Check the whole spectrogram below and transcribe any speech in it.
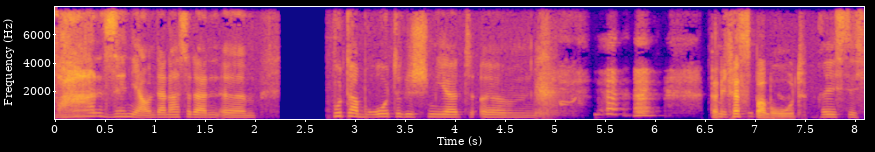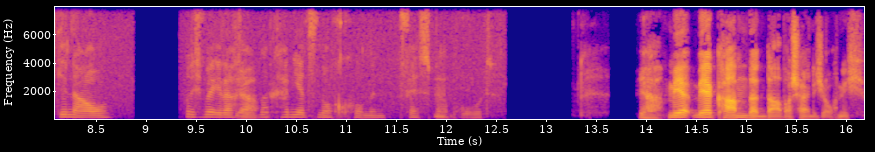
Wahnsinn, ja. Und dann hast du dann ähm, Butterbrote geschmiert. Ähm, Das mit Vespa-Brot. Richtig, genau. Und ich mir gedacht, Ja. habe, was kann jetzt noch kommen? Vespa-Brot. Ja, mehr, mehr kam dann da wahrscheinlich auch nicht.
